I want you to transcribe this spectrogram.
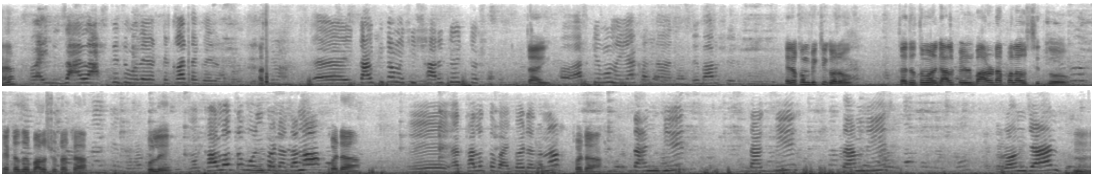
হ্যাঁ? জাল আসতে তোমাদের একটা কথা আচ্ছা, এই কালকে কামাইছি সাড়ে তাই? আজকে মনে হয় এক হাজার বারোশো এরকম। এরকম বিক্রি করো? তাই তো তোমার গার্লফ্রেন্ড বারোটা পালা উচিত গো এক হাজার বারোশো টাকা হলে। কয়টা আর রমজান হুম।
